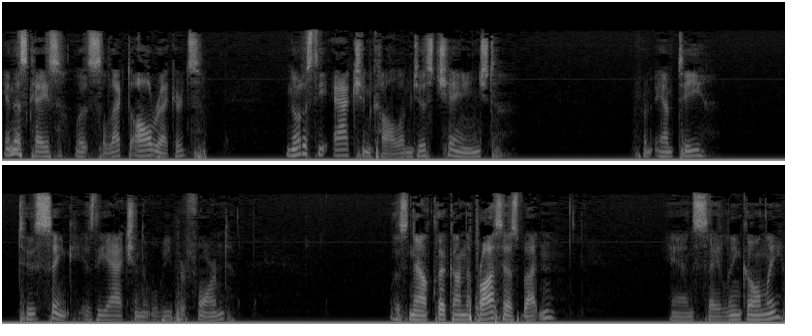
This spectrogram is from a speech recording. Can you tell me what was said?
In this case, let's select all records. Notice the action column just changed from empty to sync is the action that will be performed. Let's now click on the process button and say link only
